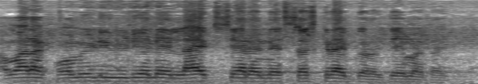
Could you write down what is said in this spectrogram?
અમારા કોમેડી વિડીયોને લાઈક શેર અને સબસ્ક્રાઇબ કરો. જય માતાજી.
